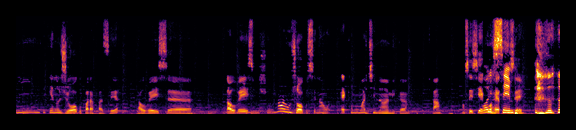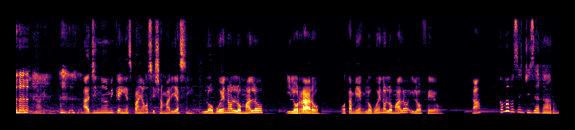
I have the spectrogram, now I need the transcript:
um pequeno jogo para fazer, talvez. Uh, talvez. Não é um jogo, senão é como uma dinâmica, tá? Não sei se é Olhe correto sempre. dizer. dinâmica. A dinâmica em espanhol se chamaria assim: lo bueno, lo malo y lo raro. Ou também lo bueno, lo malo y lo feo. Tá? Como você diz raro?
